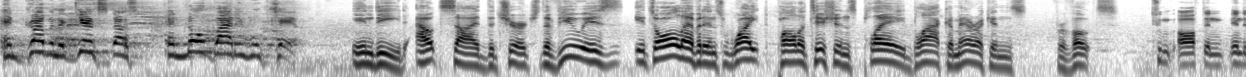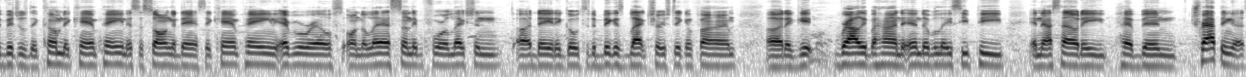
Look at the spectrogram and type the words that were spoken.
and govern against us, and nobody will care. Indeed, outside the church, the view is it's all evidence white politicians play black Americans for votes too often individuals that come to campaign, it's a song and dance. They campaign everywhere else on the last Sunday before election uh, day. They go to the biggest black church they can find. Uh, they get rallied behind the NAACP, and that's how they have been trapping us.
